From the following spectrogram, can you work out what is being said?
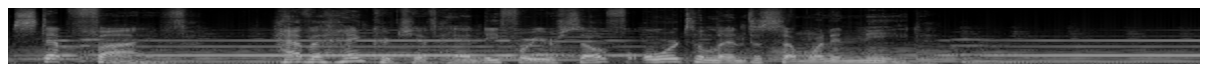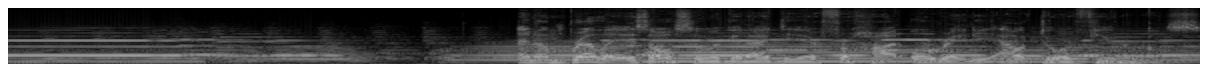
Step 5. Have a handkerchief handy for yourself or to lend to someone in need. An umbrella is also a good idea for hot or rainy outdoor funerals.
